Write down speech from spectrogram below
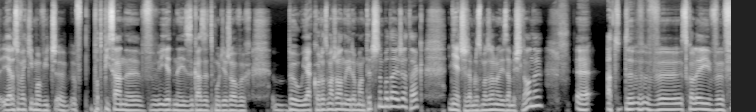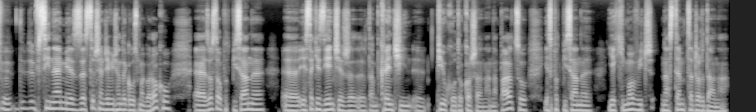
e, Jarosław Jakimowicz e, podpisany w jednej z gazet młodzieżowych był jako rozmarzony i romantyczny bodajże, tak? Nie, czy tam rozmarzony i zamyślony, e, a tu, w, z kolei w, w, w Cinemie ze stycznia 98 roku e, został podpisany, e, jest takie zdjęcie, że tam kręci e, piłką do kosza na, na palcu, jest podpisany Jakimowicz, następca Jordana.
